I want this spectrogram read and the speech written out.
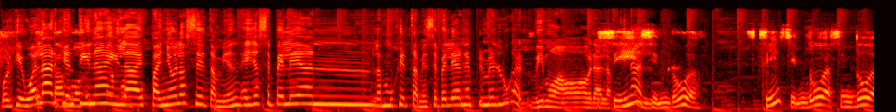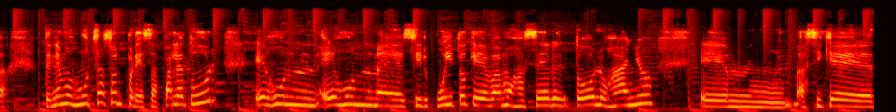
Porque igual la argentina y la española se también, ellas se pelean, las mujeres también se pelean en primer lugar. Vimos ahora la sí, sin duda. Sí, sin duda, sin duda. Tenemos muchas sorpresas. Tour es un, es un eh, circuito que vamos a hacer todos los años, em, así que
